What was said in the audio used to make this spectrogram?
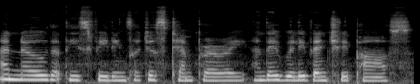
and know that these feelings are just temporary and they will eventually pass.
